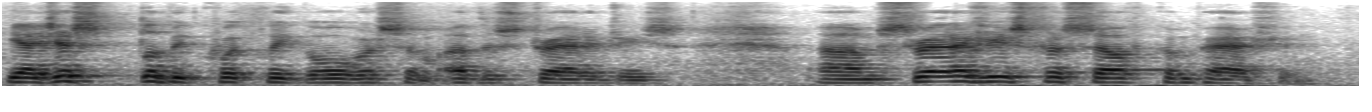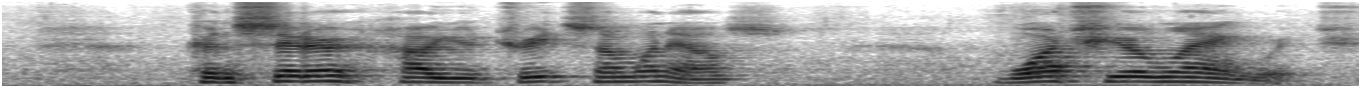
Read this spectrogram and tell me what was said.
Yeah, just let me quickly go over some other strategies. Um, strategies for self compassion. Consider how you treat someone else. Watch your language.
